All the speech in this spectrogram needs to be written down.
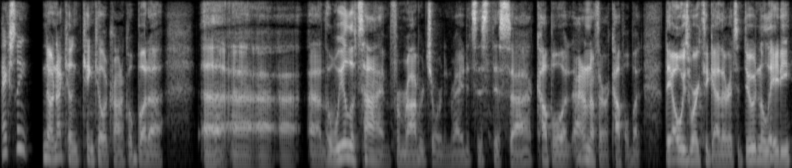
Actually, no, not King, Kingkiller Chronicle, but uh, uh, uh, uh, the Wheel of Time from Robert Jordan, right? It's this this couple. I don't know if they're a couple, but they always work together. It's a dude and a lady,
